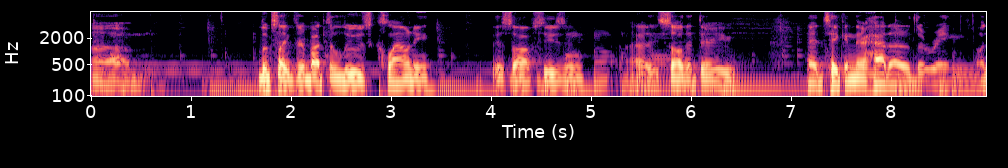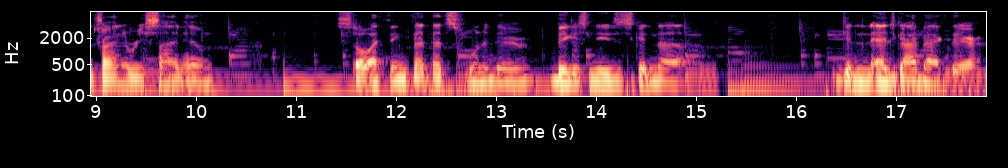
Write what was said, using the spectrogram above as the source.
Um, looks like they're about to lose Clowney this offseason. I saw that they had taken their hat out of the ring on trying to re-sign him. So I think that that's one of their biggest needs is getting a getting an edge guy back there.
